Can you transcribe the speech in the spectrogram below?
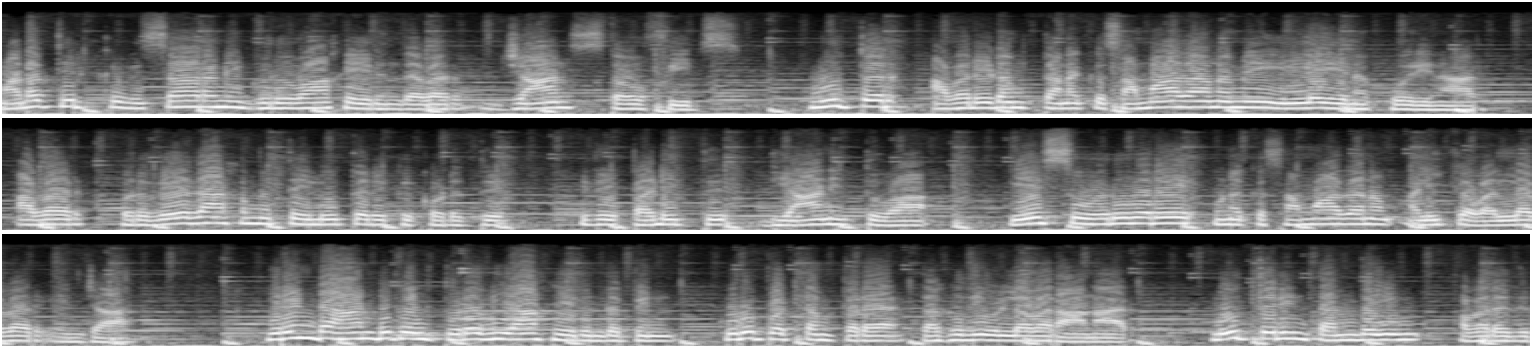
மடத்திற்கு விசாரணை குருவாக இருந்தவர் ஜான் ஸ்டோஃபீட்ஸ். லூத்தர் அவரிடம் தனக்கு சமாதானமே இல்லை என கூறினார். அவர் ஒரு வேதாகமத்தை லூத்தருக்கு கொடுத்து இதை படித்து தியானித்து வா. இயேசு ஒருவரே உனக்கு சமாதானம் அளிக்க வல்லவர் என்றார். இரண்டு ஆண்டுகள் துறவியாக இருந்த பின் குருப்பட்டம் பெற தகுதியுள்ளவரானார் லூத்தரின் தந்தையும் அவரது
